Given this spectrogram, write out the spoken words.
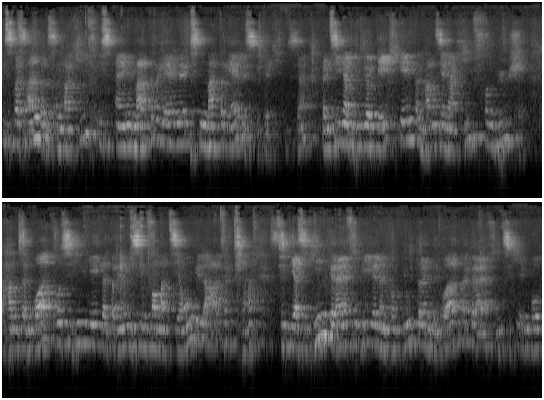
ist was anderes. Ein Archiv ist, eine materielle, ist ein materielles Gedächtnis. Ja? Wenn Sie in eine Bibliothek gehen, dann haben Sie ein Archiv von Büchern. Da haben Sie einen Ort, wo Sie hingehen, da drin ist Information gelagert, ja? zu der Sie hingreifen, wie wenn ein Computer in den Ordner greift und sich irgendwo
